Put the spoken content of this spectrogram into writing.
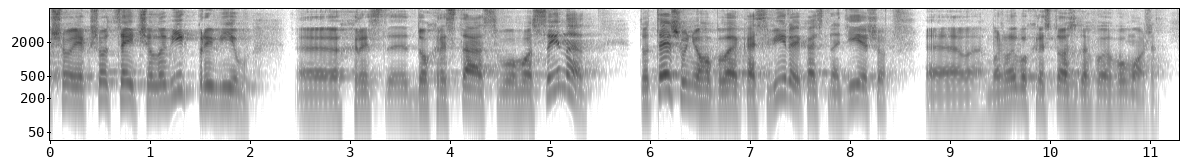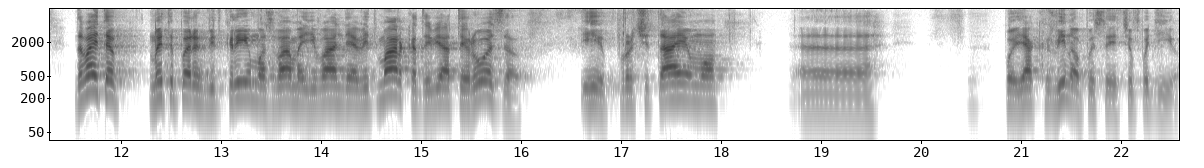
що якщо цей чоловік привів е, до Христа свого сина, то теж у нього була якась віра, якась надія, що Е, можливо, Христос допоможе. Давайте ми тепер відкриємо з вами Євангелія від Марка, 9 розділ. і прочитаємо, е, як він описує цю подію.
